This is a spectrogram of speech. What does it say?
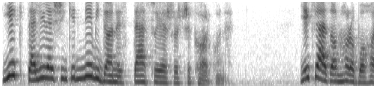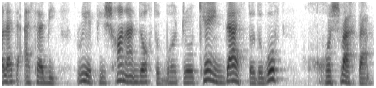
یک دلیلش این که نمی‌دانست دستایش را چه کار کند. یکی از آنها را با حالت عصبی روی پیشخان انداخت و با جوکین دست داد و گفت خوشوقتم.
